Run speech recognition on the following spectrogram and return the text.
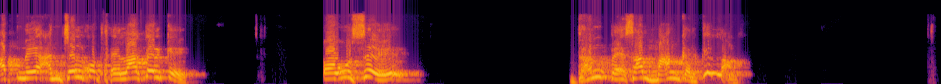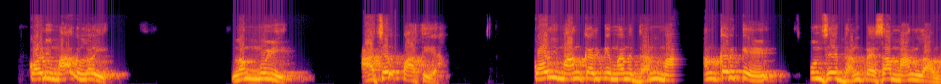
अपने अंचल को फैला करके और उससे धन पैसा मांग करके लाऊं। कौड़ी मांग लई लंगमुई आंचल पातिया। कौड़ी मांग करके मैंने धन मांग करके उनसे धन पैसा मांग लाऊं।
